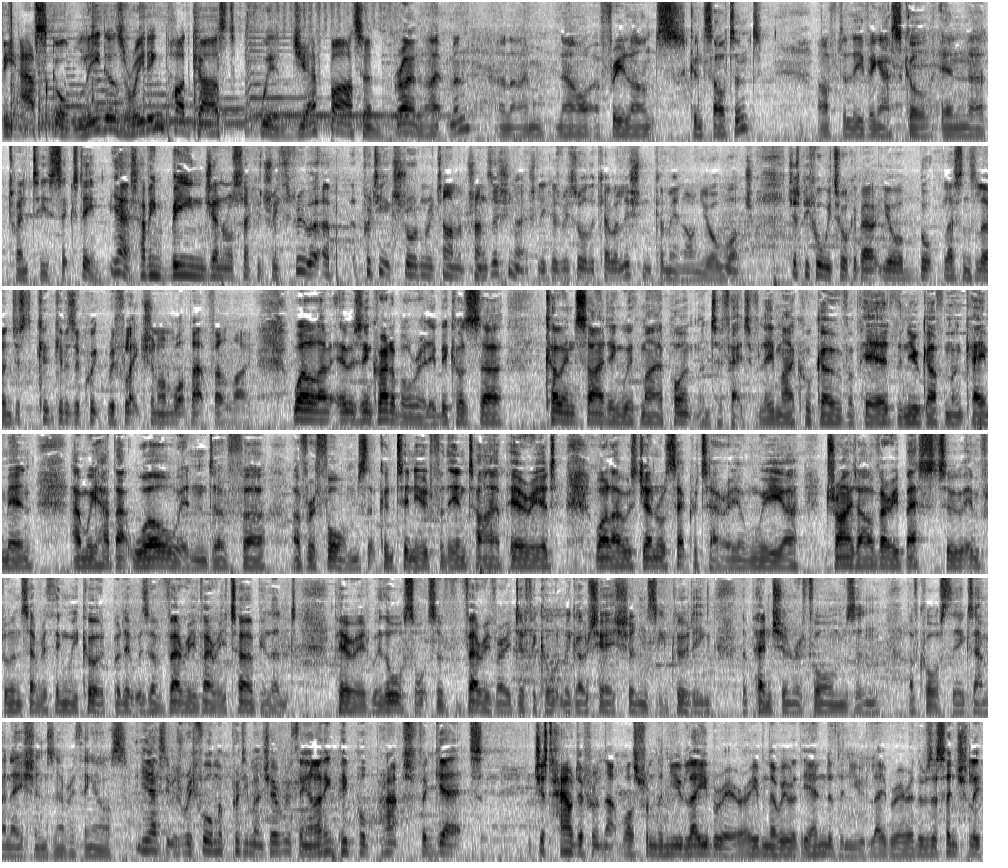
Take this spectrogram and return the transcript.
the ASCL Leaders Reading Podcast with Geoff Barton. Brian Lightman, and I'm now a freelance consultant after leaving ASCL in uh, 2016. Yes, having been General Secretary through a, a pretty extraordinary time of transition, actually, because we saw the coalition come in on your watch. Just before we talk about your book, Lessons Learned, just give us a quick reflection on what that felt like. Well, uh, it was incredible, really, because uh, coinciding with my appointment, effectively, Michael Gove appeared, the new government came in, and we had that whirlwind of, uh, of reforms that continued for the entire period while I was General Secretary, and we uh, tried our very best to influence everything we could, but it was a very, very turbulent period with all sorts of very, very difficult negotiations, including the pension reforms and, of course, the examinations and everything else. Yes, it was reform of pretty much everything, and I think people perhaps forget just how different that was from the new Labour era, even though we were at the end of the new Labour era, there was essentially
